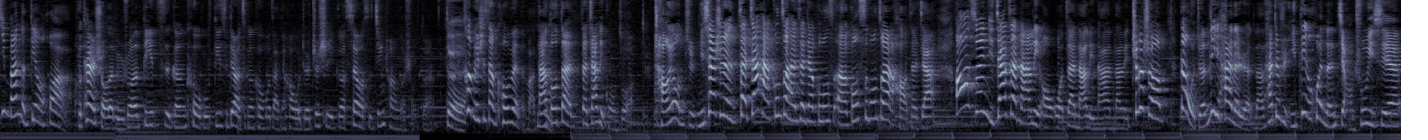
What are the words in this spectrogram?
一般的电话不太熟的，比如说第一次跟客户，第一次、第二次跟客户打电话，我觉得这是一个 sales 经常用的手段。对，特别是像 COVID 嘛，大家都在、在家里工作，常用句。你现在是在家还工作，还是在家公司？呃，公司工作呀好，在家啊、所以你家在哪里？哦，我在哪里哪里哪里。这个时候，但我觉得厉害的人呢，他就是一定会能讲出一些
